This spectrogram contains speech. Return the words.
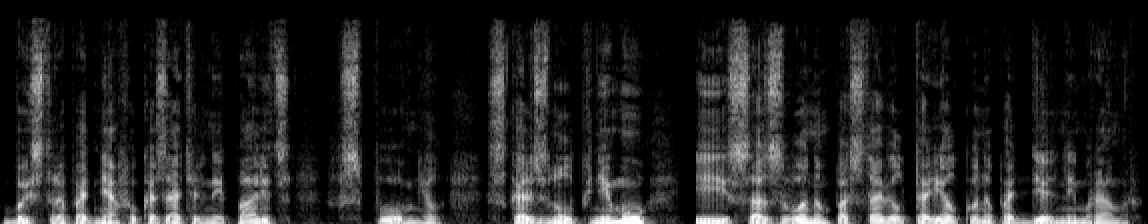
быстро подняв указательный палец, вспомнил, скользнул к нему и со звоном поставил тарелку на поддельный мрамор.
